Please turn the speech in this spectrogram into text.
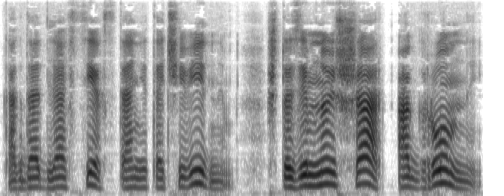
когда для всех станет очевидным, что земной шар огромный,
